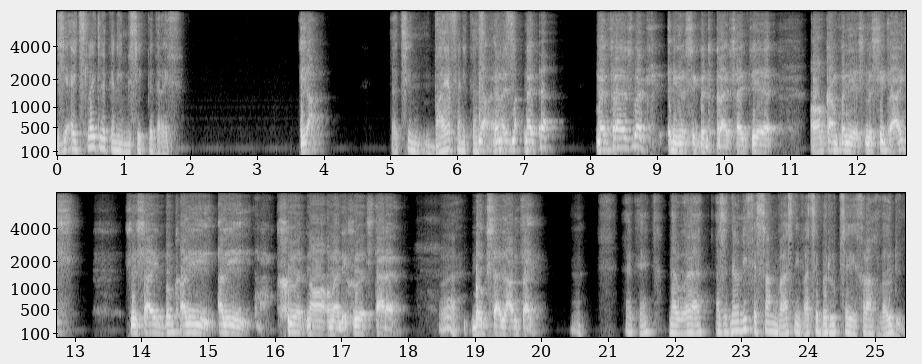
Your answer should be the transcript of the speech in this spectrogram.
Is jy uitsluitlik in die muziekbedrijf? Ja, ek sien baie van die kunst. Ja, en my, my, my, my vrou is ook in die muziekbedrijf, sy het die, haar company is muziekhuis, so sy boek al die, al die groot name, die groot sterre, oh. boek sy landwijd. Ok, nou, uh, as het nou nie vir sang was nie, wat sy beroep sy graag wou doen?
